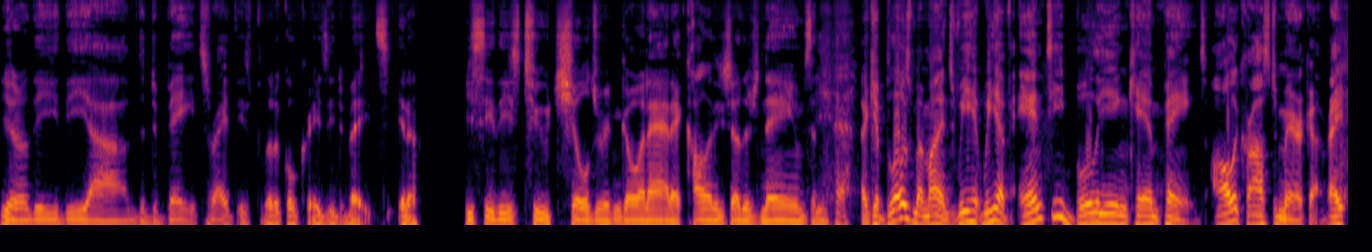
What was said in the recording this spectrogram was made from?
you know, the the uh the debates, right? These political crazy debates, you know you see these two children going at it, calling each other's names, and yeah. like it blows my mind. We ha- we have anti-bullying campaigns all across America, right?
